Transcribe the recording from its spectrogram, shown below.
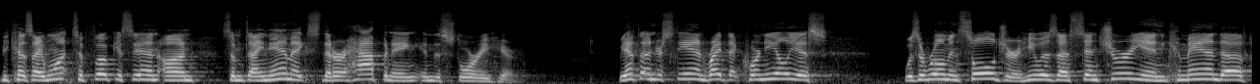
because I want to focus in on some dynamics that are happening in the story here. We have to understand, right, that Cornelius was a Roman soldier. He was a centurion, command of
